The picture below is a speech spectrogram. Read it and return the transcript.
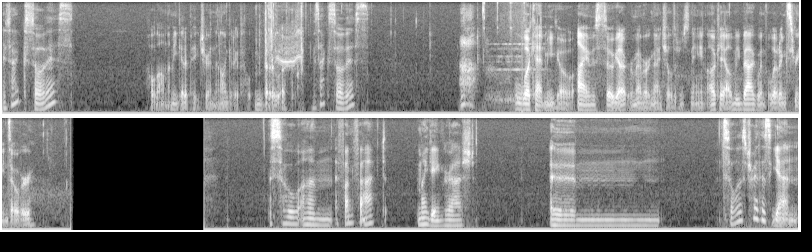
Is that Xovis? Hold on, let me get a picture and then I'll get a better look. Is that Xovis? Look at me go. I am so good at remembering my children's name. Okay, I'll be back when the loading screen's over. So, um, fun fact, my game crashed. Um, so let's try this again.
